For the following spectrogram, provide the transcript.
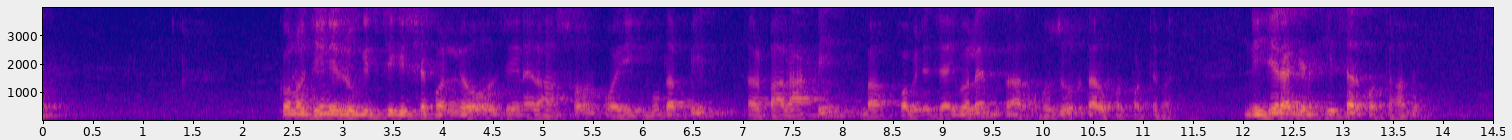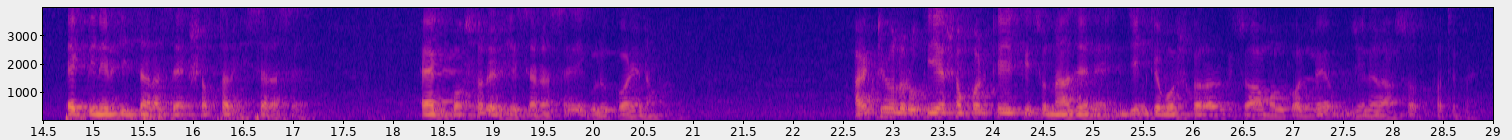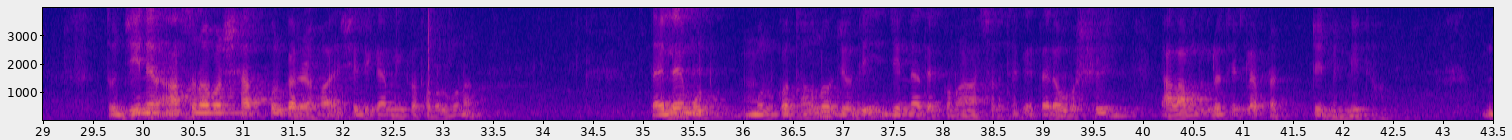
কোনো জিনের রুগীর চিকিৎসা করলেও জিনের আসর ওই মুদাব্বির আর বা রাকি বা কবিরে যাই বলেন, তার হুজুর তার উপর পড়তে পারে। নিজের আগের হিসার করতে হবে। একদিনের হিসার আছে, এক সপ্তাহের হিসার আছে, এক বছরের হিসার আছে, এগুলো করে নেওয়া আরেকটি হলো রুকিয়া সম্পর্কে কিছু না জেনে জিনকে বশ করার কিছু আমল করলেও জিনের আসর হতে পারে। তো জিনের আসর আবার সাত প্রকারের হয়, সেদিকে আমি কথা বলব না। তাইলে মূল মূল কথা হলো যদি জিন্নাতের কোনো আসর থাকে তাহলে অবশ্যই আলামতগুলো থাকলে আপনার ট্রিটমেন্ট নিতে হবে।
